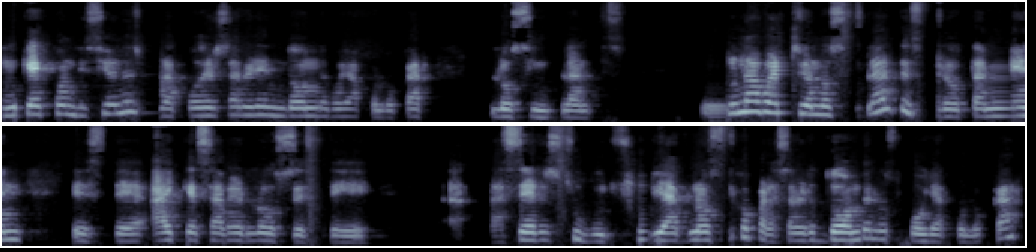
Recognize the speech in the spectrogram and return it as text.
en qué condiciones para poder saber en dónde voy a colocar los implantes. Una buena opción los implantes, pero también este, hay que saberlos, este, hacer su, diagnóstico para saber dónde los voy a colocar,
